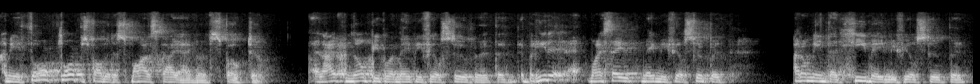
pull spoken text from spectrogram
I mean, Thorp, Thorp is probably the smartest guy I ever spoke to. And I've known people that made me feel stupid, that- but he did. When I say made me feel stupid, I don't mean that he made me feel stupid.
